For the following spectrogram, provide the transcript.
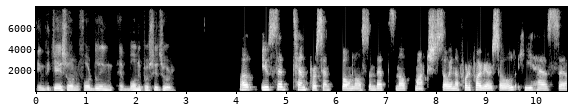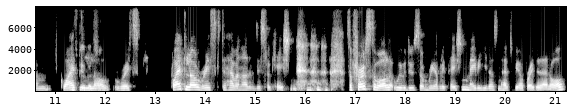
indication for doing a bony procedure. Well, you said 10% bone loss, and that's not much. So, in a 45 years old, he has um, quite 15%. low risk, quite low risk to have another dislocation. so, first of all, we would do some rehabilitation. Maybe he doesn't have to be operated at all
